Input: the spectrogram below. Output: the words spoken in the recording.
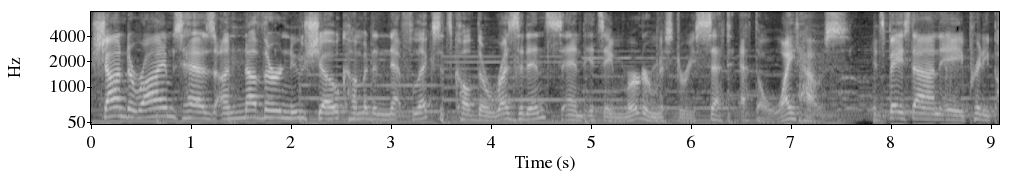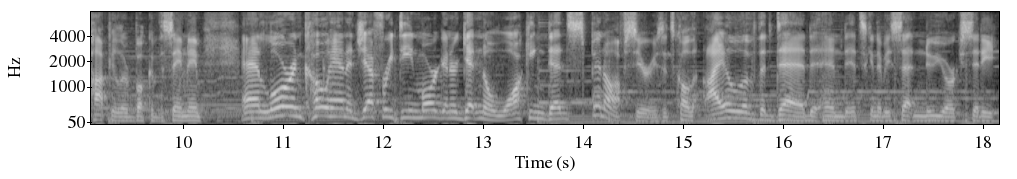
Shonda Rhimes has another new show coming to Netflix. It's called The Residence, and it's a murder mystery set at the White House. It's based on a pretty popular book of the same name. And Lauren Cohan and Jeffrey Dean Morgan are getting a Walking Dead spin off series. It's called Isle of the Dead, and it's going to be set in New York City.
